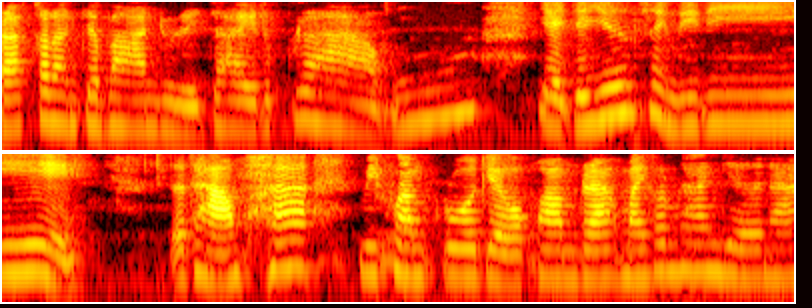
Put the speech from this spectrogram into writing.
รักกำลังจะบานอยู่ในใจหรือเปล่าอืมอยากจะยื่นสิ่งดีๆ แต่ถามว่ามีความกลัวเกี่ยวกับความรักไหมค่อนข้างเยอะนะ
